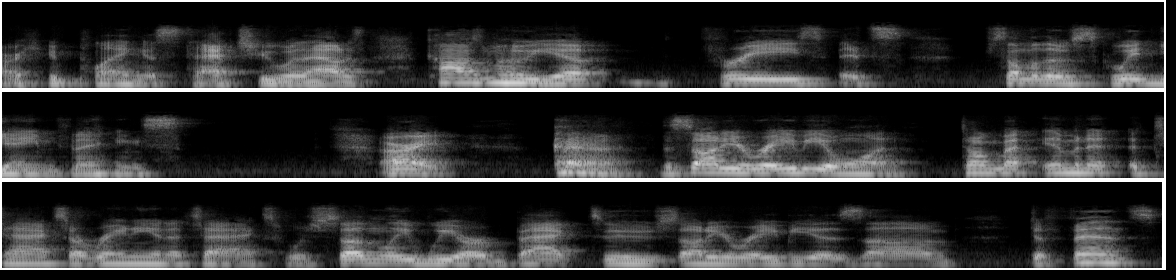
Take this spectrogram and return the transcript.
Are you playing a statue without us? Cosmo, yep. Freeze. It's some of those Squid Game things. All right. the Saudi Arabia one, talking about imminent attacks, Iranian attacks, which suddenly we are back to Saudi Arabia's um, defense.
